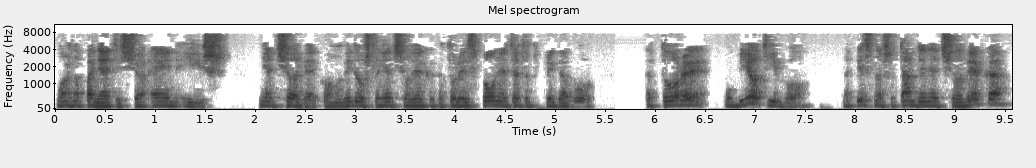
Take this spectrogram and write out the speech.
Можно понять еще Эйн Иш, нет человека. Он увидел, что нет человека, который исполнит этот приговор, который убьет его. Написано, что там, где нет человека,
